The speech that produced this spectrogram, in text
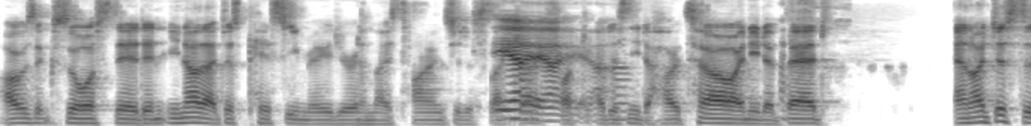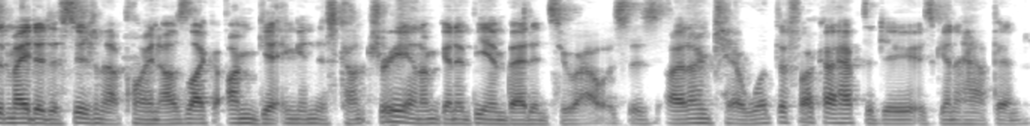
I was exhausted. And you know that just pissy mood you're in those times. You're just like, yeah, oh, yeah, fuck yeah. I just need a hotel. I need a bed. and I just made a decision at that point. I was like, I'm getting in this country and I'm going to be in bed in two hours. There's, I don't care what the fuck I have to do is going to happen.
